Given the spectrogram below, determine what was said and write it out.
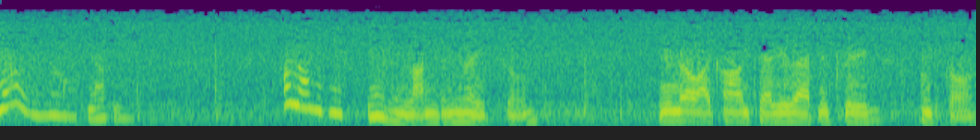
No, no. It's lovely. How long have you been in London, Rachel? You know I can't tell you that, Miss Briggs. Of course.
